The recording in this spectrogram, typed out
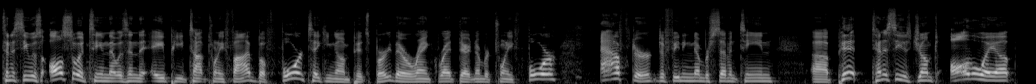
Tennessee was also a team that was in the AP Top 25 before taking on Pittsburgh. They were ranked right there at number 24 after defeating number 17 uh, Pitt. Tennessee has jumped all the way up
